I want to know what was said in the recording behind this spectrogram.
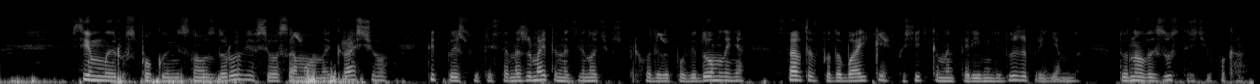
Всім миру, спокою, міцного здоров'я, всього самого найкращого. Підписуйтеся, нажимайте на дзвіночок, щоб приходили повідомлення, ставте вподобайки, пишіть коментарі. Мені дуже приємно. До нових зустрічей. Пока.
